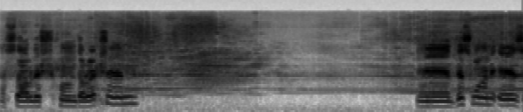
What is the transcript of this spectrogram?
Establish home direction. And this one is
